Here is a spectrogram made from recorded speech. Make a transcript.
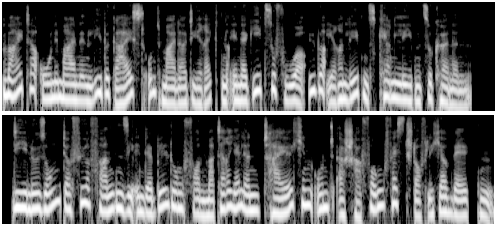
weiter ohne meinen Liebegeist und meiner direkten Energiezufuhr über ihren Lebenskern leben zu können. Die Lösung dafür fanden sie in der Bildung von materiellen Teilchen und Erschaffung feststofflicher Welten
